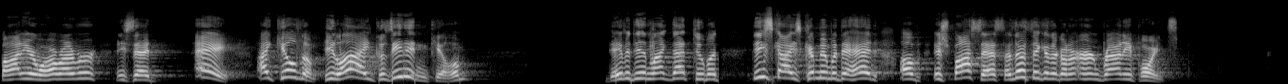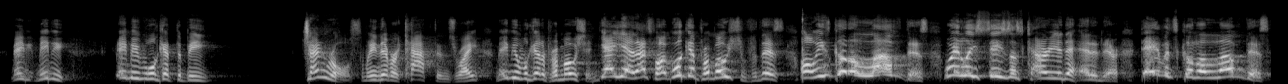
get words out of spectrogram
body or whatever, and he said, Hey, I killed him. He lied because he didn't kill him. David didn't like that too much. These guys come in with the head of Ishbosheth and they're thinking they're going to earn brownie points. Maybe, maybe, maybe we'll get to be generals. I mean, they were captains, right? Maybe we'll get a promotion. Yeah, yeah, that's what we'll get promotion for this. Oh, he's gonna love this. Wait till he sees us carrying the head in there. David's gonna love this.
